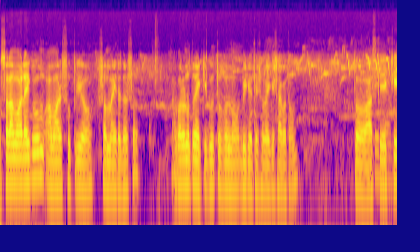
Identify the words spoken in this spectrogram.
আসসালামু আলাইকুম, আমার সুপ্রিয় সম্মানিত দর্শক। আবারও নতুন একটি গুরুত্বপূর্ণ ভিডিওতে সবাইকে স্বাগতম। তো আজকে একটি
